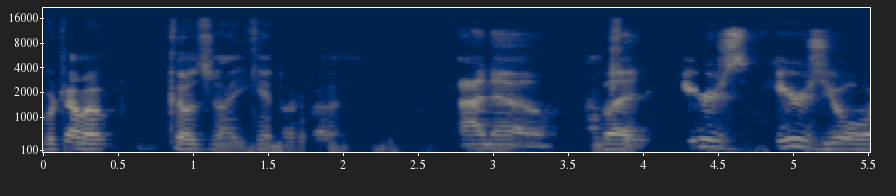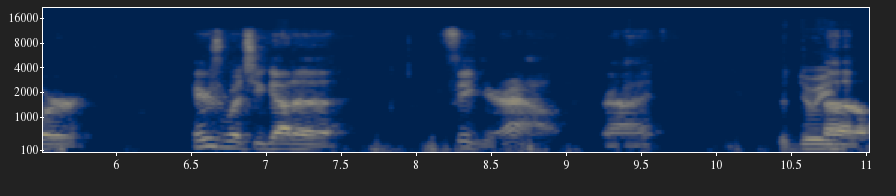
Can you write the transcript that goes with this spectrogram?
we're talking about codes tonight. You can't talk about it. I know, I'm but kidding. here's here's your here's what you got to figure out, right? The Dewey. Uh,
